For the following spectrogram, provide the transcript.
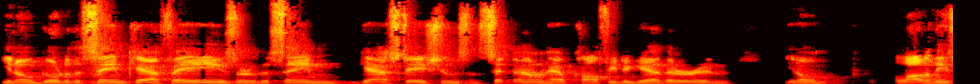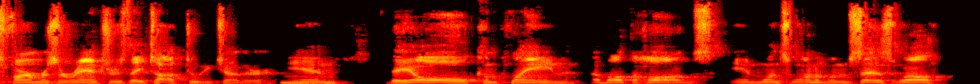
you know, go to the same cafes or the same gas stations and sit down and have coffee together. And you know, a lot of these farmers and ranchers they talk to each other mm-hmm. and they all complain about the hogs. And once one of them says, "Well,"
